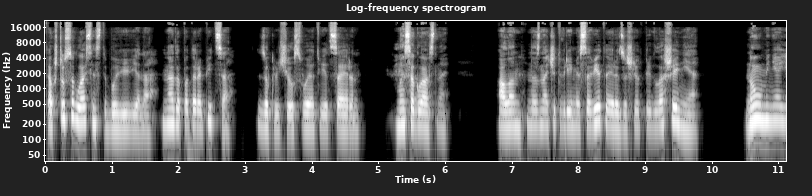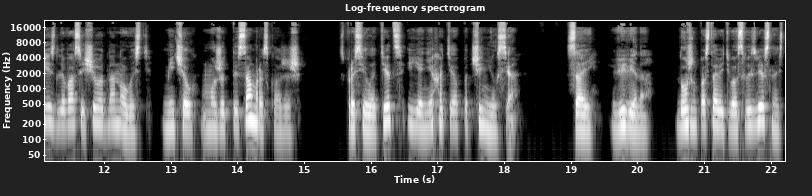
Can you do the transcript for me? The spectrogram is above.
Так что согласен с тобой, Вивена. Надо поторопиться, заключил свой ответ Сайрон. Мы согласны. Алан назначит время совета и разошлет приглашение. Но у меня есть для вас еще одна новость. Мичел, может, ты сам расскажешь? Спросил отец, и я нехотя подчинился. Сай, Вивена, должен поставить вас в известность,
